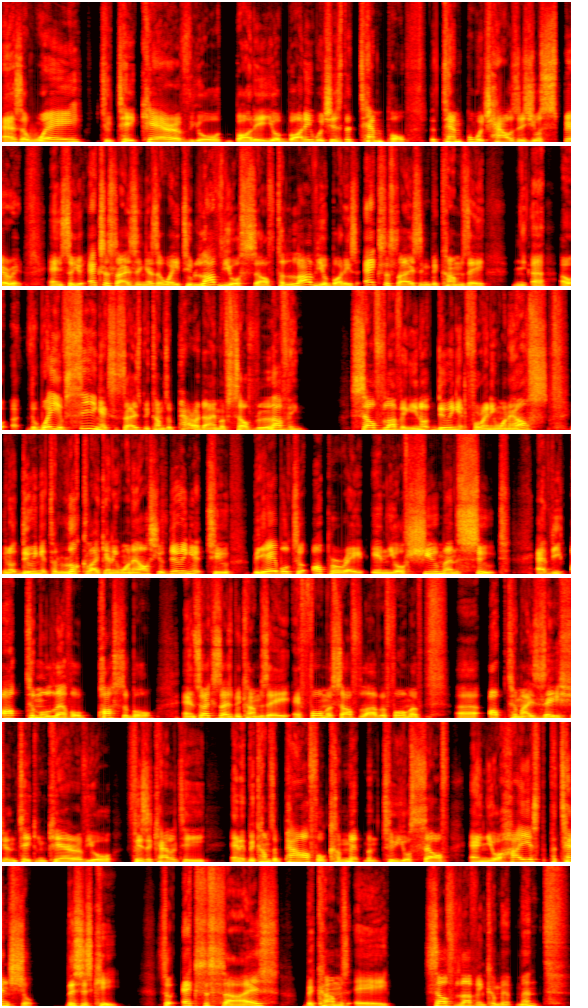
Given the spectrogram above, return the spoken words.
as a way to take care of your body, your body, which is the temple, the temple which houses your spirit. And so you're exercising as a way to love yourself, to love your bodies. Exercising becomes a uh, uh, the way of seeing exercise becomes a paradigm of self loving. Self loving. You're not doing it for anyone else. You're not doing it to look like anyone else. You're doing it to be able to operate in your human suit at the optimal level possible. And so exercise becomes a, a form of self love, a form of uh, optimization, taking care of your physicality. And it becomes a powerful commitment to yourself and your highest potential. This is key. So exercise becomes a self loving commitment.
